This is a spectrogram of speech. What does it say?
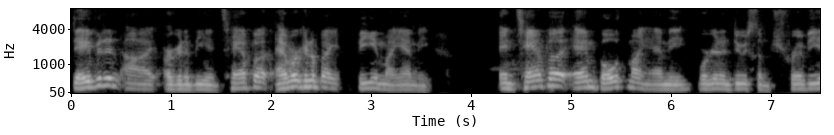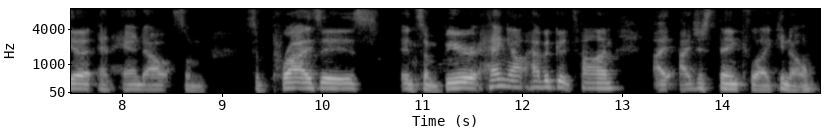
David and I are gonna be in Tampa, and we're gonna be- be in Miami. In Tampa and both Miami, we're gonna do some trivia and hand out some some prizes and some beer, hang out, have a good time. I I just think like you know,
